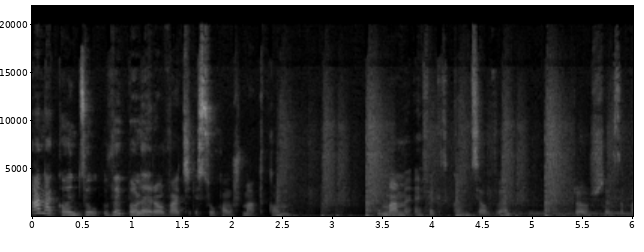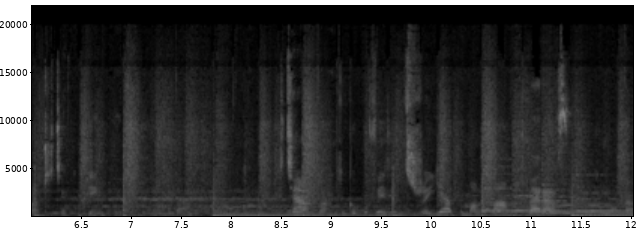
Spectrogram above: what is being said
a na końcu wypolerować suchą szmatką. Tu mamy efekt końcowy. Proszę zobaczyć, jak pięknie to wygląda. Chciałam Wam tylko powiedzieć, że ja pomalowałam dwa razy komodę.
